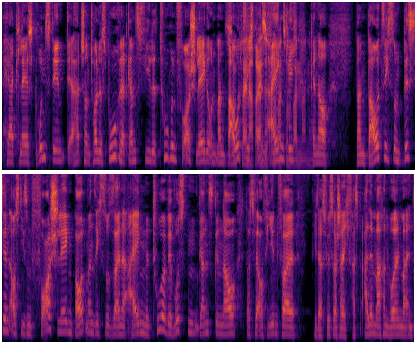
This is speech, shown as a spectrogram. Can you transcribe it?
Herr Klaes Grunstein, der hat schon ein tolles Buch, der hat ganz viele Tourenvorschläge und man So baut sich dann eigentlich, Wandern, ja. genau, man baut sich so ein bisschen aus diesen Vorschlägen, baut man sich so seine eigene Tour. Wir wussten ganz genau, dass wir auf jeden Fall wie das höchstwahrscheinlich fast alle machen wollen, mal in,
